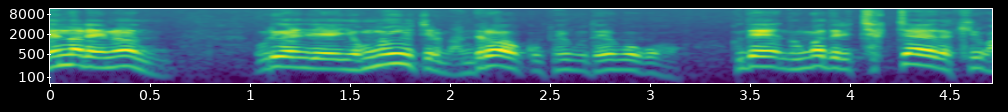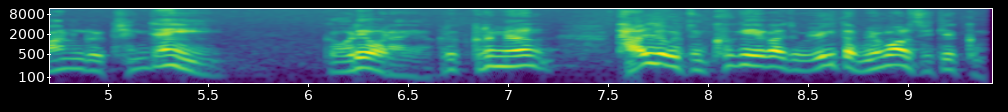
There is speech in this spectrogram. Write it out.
옛날에는 우리가 이제 영농일지를 만들어 갖고 배부도 해보고 근데 농가들이 책자에다 기록하는 걸 굉장히 그 어려워라 해요. 그러- 그러면 달력을 좀 크게 해가지고 여기다 메모할 수 있게끔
